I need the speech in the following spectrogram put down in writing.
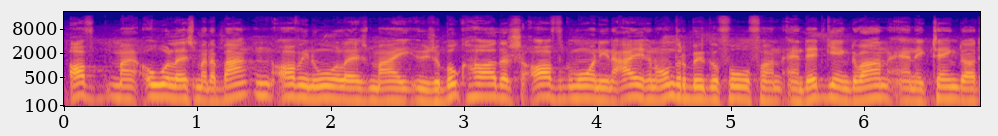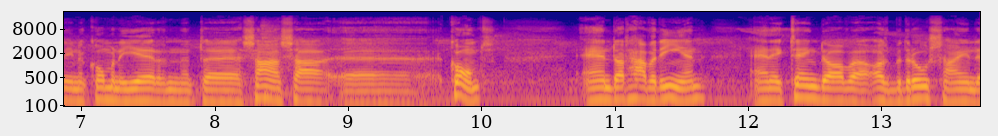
of mijn oorles met de banken, of in oorles met onze boekhouders, of gewoon in eigen onderbuikgevoel van en dit ging doen. En ik denk dat in de komende jaren het uh, Sasa komt. En dat hebben we in. En ik denk dat we als bedrijf zijn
